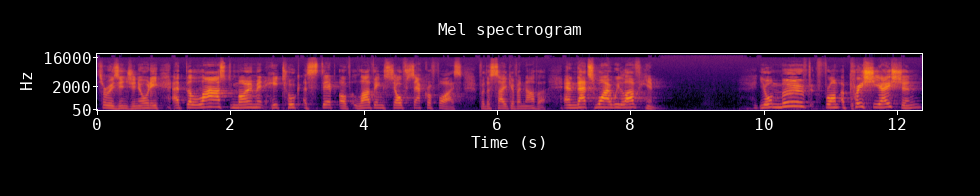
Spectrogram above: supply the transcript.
through his ingenuity. At the last moment, he took a step of loving self sacrifice for the sake of another. And that's why we love him. You're moved from appreciation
